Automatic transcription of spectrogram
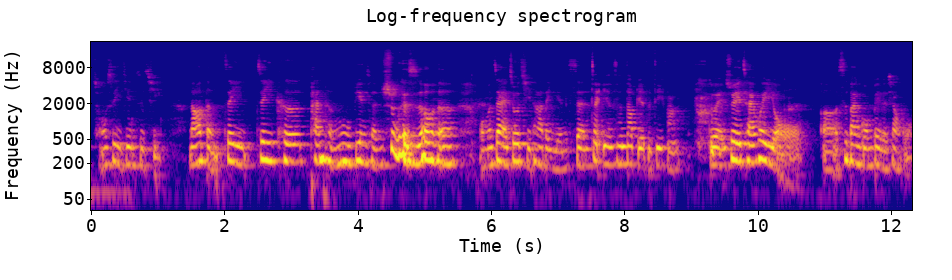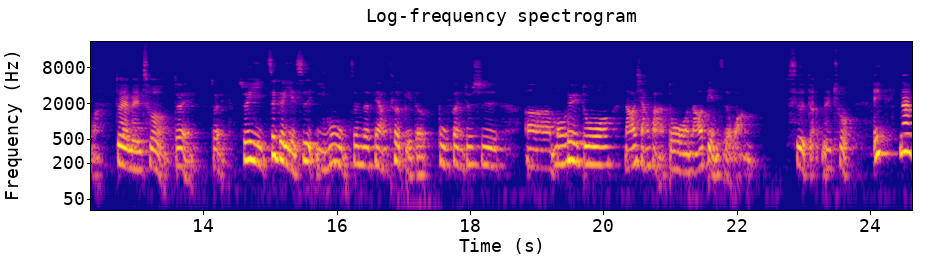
从事一件事情，然后等这一这一棵攀藤木变成树的时候呢，我们再来做其他的延伸。再延伸到别的地方。对，所以才会有呃事半功倍的效果嘛。对，没错，对对，所以这个也是乙木真的非常特别的部分，就是呃谋略多，然后想法多，然后点子王。是的，没错。哎，那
